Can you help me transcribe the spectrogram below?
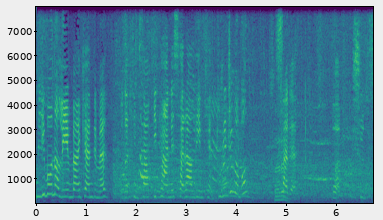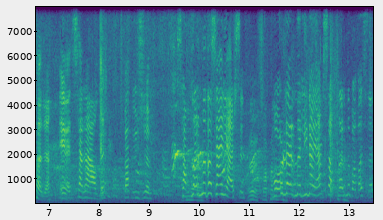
Limon alayım ben kendime. Bu da timsah. Bir tane sarı alayım. Turuncu mu bu? Sarı. Bu. Şu sarı. Evet sarı aldık. Bak üzüm. Saplarını da sen yersin. Evet sapını. Morlarını Lina yer, saplarını babası.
